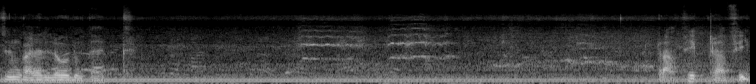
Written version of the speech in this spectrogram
अजून गाड्या लोड होत आहेत. ट्राफिक ट्राफिक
